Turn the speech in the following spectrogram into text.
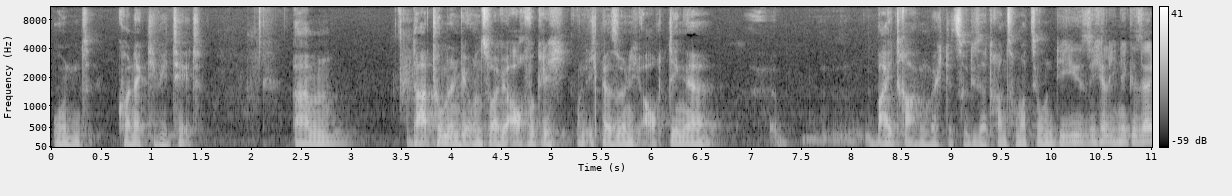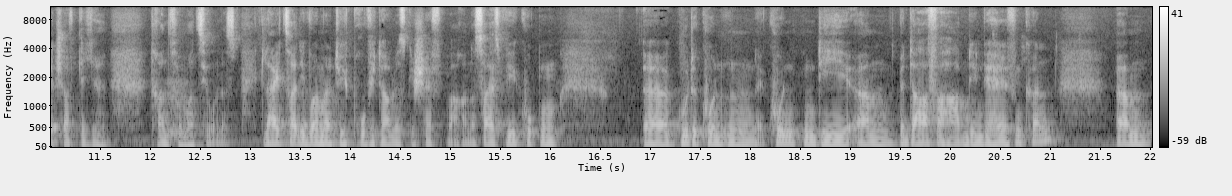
und Konnektivität. Ähm, da tummeln wir uns, weil wir auch wirklich und ich persönlich auch Dinge äh, beitragen möchte zu dieser Transformation, die sicherlich eine gesellschaftliche Transformation ist. Gleichzeitig wollen wir natürlich profitables Geschäft machen. Das heißt, wir gucken äh, gute Kunden, Kunden, die ähm, Bedarfe haben, denen wir helfen können. Ähm,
